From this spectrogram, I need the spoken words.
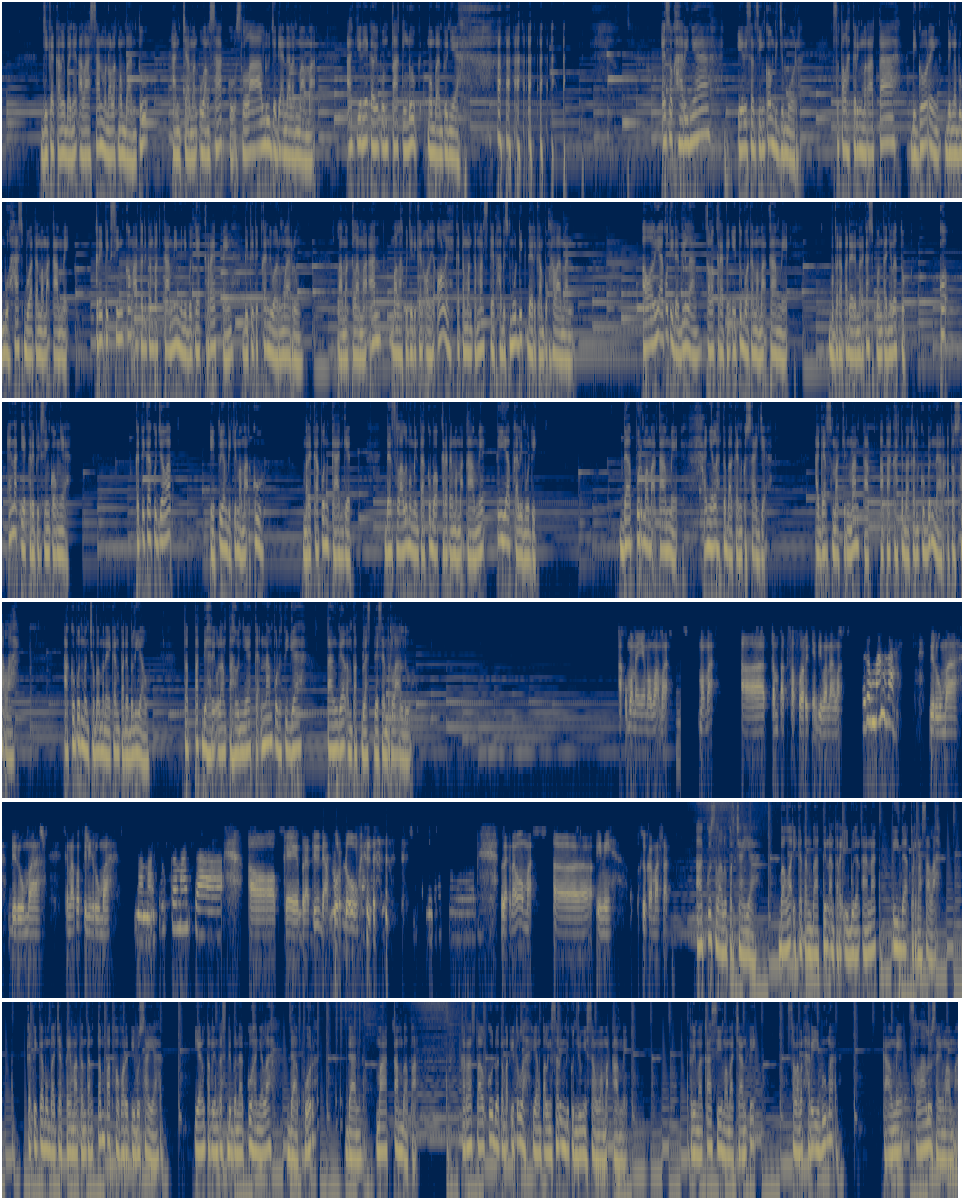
Jika kami banyak alasan menolak membantu, ancaman uang saku selalu jadi andalan mama. Akhirnya kami pun takluk membantunya. Esok harinya, irisan singkong dijemur setelah kering merata, digoreng dengan bumbu khas buatan mama kami. Keripik singkong atau di tempat kami menyebutnya krepeng dititipkan di warung-warung. Lama-kelamaan malah kujadikan oleh-oleh ke teman-teman setiap habis mudik dari kampung halaman. Awalnya aku tidak bilang kalau krepeng itu buatan mama kami. Beberapa dari mereka spontan nyeletuk. Kok enak ya keripik singkongnya? Ketika aku jawab, itu yang bikin mamaku. Mereka pun kaget dan selalu memintaku bawa krepeng mama kame tiap kali mudik. Dapur mama kame hanyalah tebakanku saja. Agar semakin mantap apakah tebakanku benar atau salah, aku pun mencoba menaikkan pada beliau, tepat di hari ulang tahunnya ke-63, tanggal 14 Desember lalu. Aku mau nanya mama, mak. Mama, uh, tempat favoritnya di mana, mak? Rumah lah di rumah di rumah. Kenapa pilih rumah? Mama suka masak. Oke berarti di dapur dong. di dapur. Lah kenapa mama uh, ini suka masak? Aku selalu percaya bahwa ikatan batin antara ibu dan anak tidak pernah salah. Ketika membaca tema tentang tempat favorit ibu saya yang terlintas di benakku hanyalah dapur dan makam bapak. Karena setauku dua tempat itulah yang paling sering dikunjungi sama Mama Ame. Terima kasih Mama cantik. Selamat Hari Ibu, Mak. Kame selalu sayang Mama.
